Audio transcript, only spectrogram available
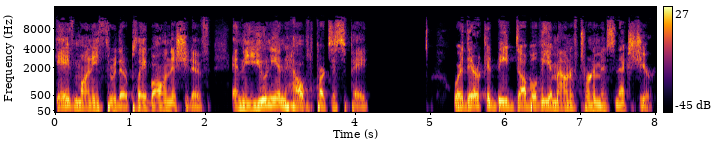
gave money through their play ball initiative and the union helped participate where there could be double the amount of tournaments next year.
